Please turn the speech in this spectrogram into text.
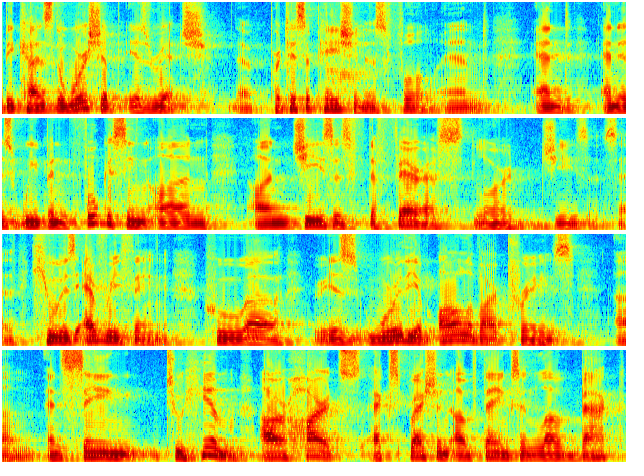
because the worship is rich, the participation is full, and, and, and as we've been focusing on, on Jesus, the fairest Lord Jesus, uh, who is everything, who uh, is worthy of all of our praise, um, and saying to Him our heart's expression of thanks and love back.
